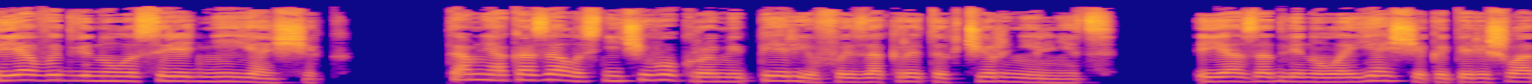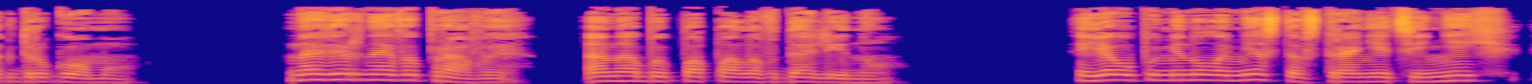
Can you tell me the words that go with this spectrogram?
Я выдвинула средний ящик. Там не оказалось ничего, кроме перьев и закрытых чернильниц. Я задвинула ящик и перешла к другому. «Наверное, вы правы. Она бы попала в долину». Я упомянула место в стране теней,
